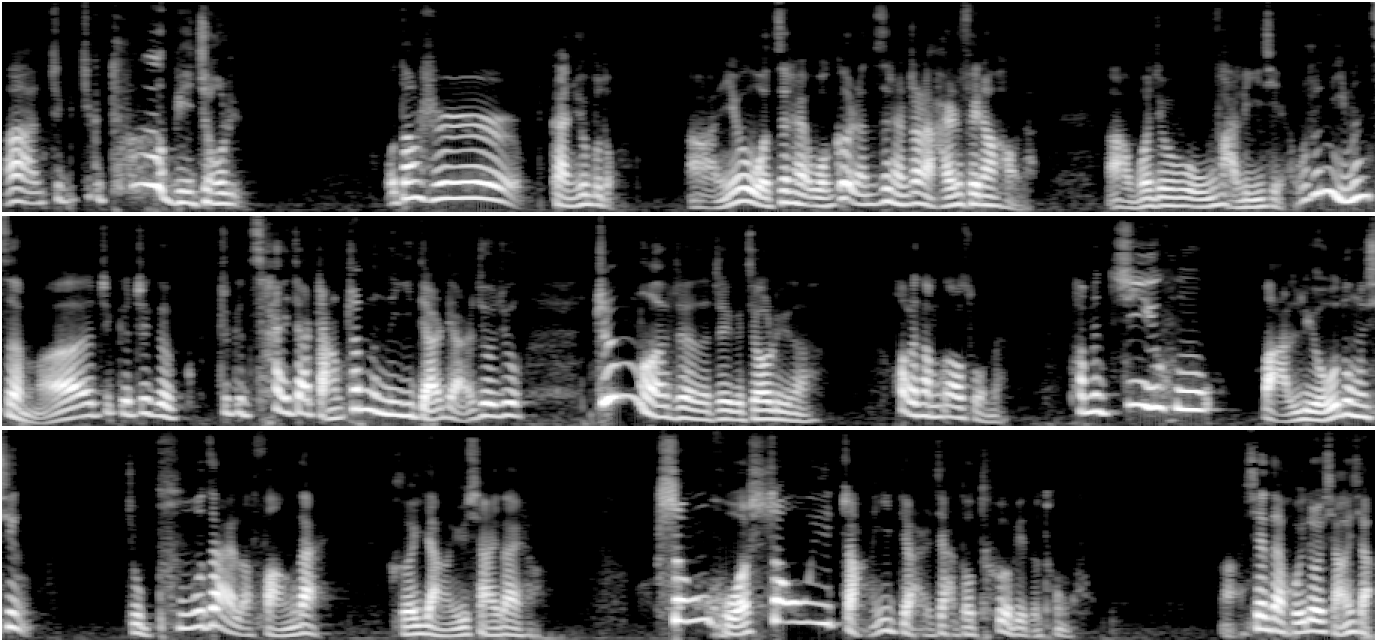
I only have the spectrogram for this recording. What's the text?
啊，这个这个特别焦虑。我当时感觉不懂啊，因为我资产，我个人的资产质量还是非常好的，啊，我就无法理解。我说你们怎么这个这个这个菜价涨这么那一点点就就这么着的这个焦虑呢？后来他们告诉我们，他们几乎。把流动性就铺在了房贷和养育下一代上了，生活稍微涨一点价都特别的痛苦，啊！现在回头想想，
